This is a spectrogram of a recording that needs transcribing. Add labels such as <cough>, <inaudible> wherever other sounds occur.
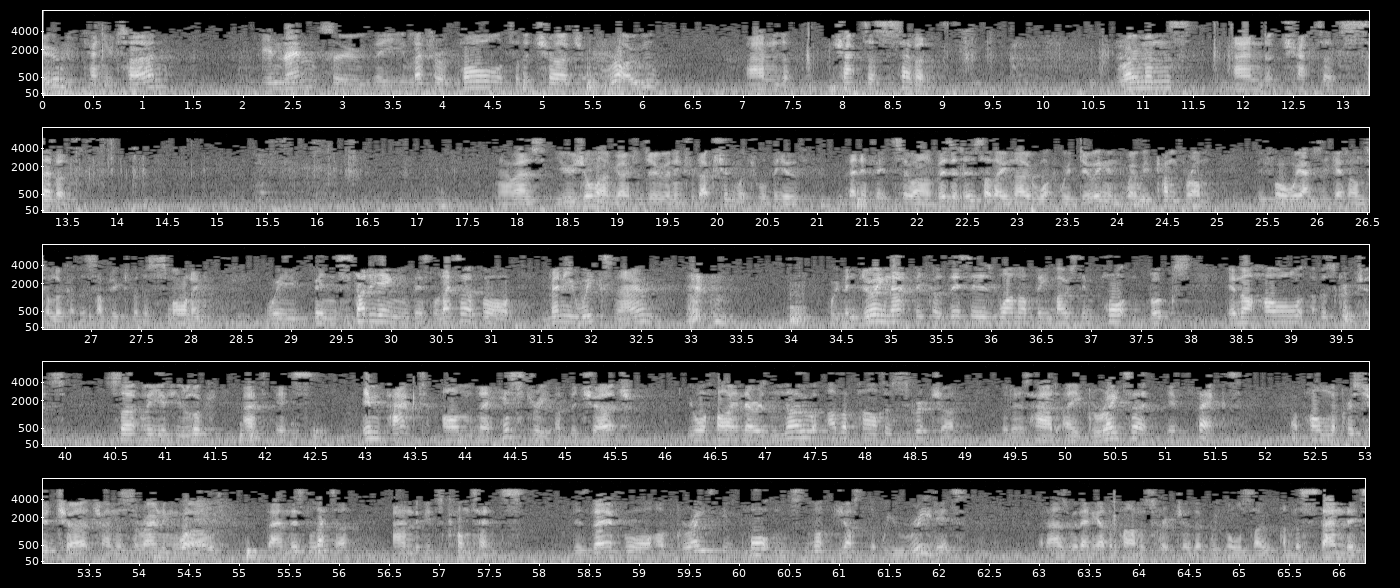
Can you turn in then to the letter of Paul to the church of Rome and chapter 7? Romans and chapter 7. Now, as usual, I'm going to do an introduction which will be of benefit to our visitors so they know what we're doing and where we've come from before we actually get on to look at the subject for this morning. We've been studying this letter for many weeks now. <clears throat> We've been doing that because this is one of the most important books in the whole of the Scriptures. Certainly, if you look at its impact on the history of the church, you will find there is no other part of Scripture that has had a greater effect upon the Christian church and the surrounding world than this letter and its contents. It is therefore of great importance not just that we read it, but as with any other part of Scripture, that we also understand it.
